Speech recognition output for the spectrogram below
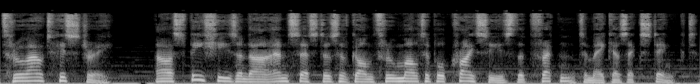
Throughout history, our species and our ancestors have gone through multiple crises that threatened to make us extinct.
